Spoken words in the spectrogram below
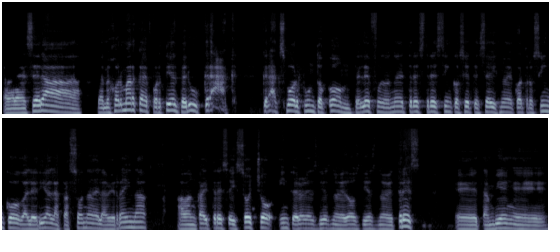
Agradecer a la mejor marca deportiva del Perú, Crack. Cracksport.com, teléfono 933-576-945, Galería La Casona de la Virreina, Abancay 368, Interiores 1092-1093. Eh, también, eh,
